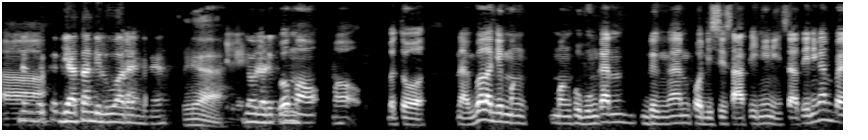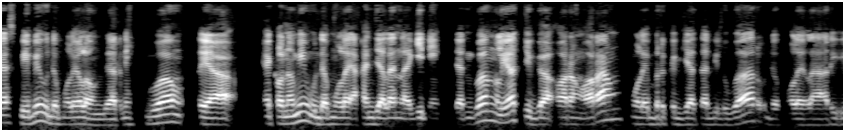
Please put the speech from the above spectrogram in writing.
Dan Uh, berkegiatan di luar ya, ya. Iya. jauh dari mau mau betul. Nah, gue lagi meng- menghubungkan dengan kondisi saat ini nih. Saat ini kan PSBB udah mulai longgar nih. Gue ya ekonomi udah mulai akan jalan lagi nih. Dan gue ngelihat juga orang-orang mulai berkegiatan di luar, udah mulai lari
